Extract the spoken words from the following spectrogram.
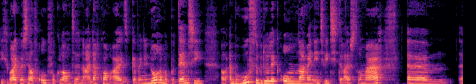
Die gebruiken wij zelf ook voor klanten. Nou, en daar kwam uit, ik heb een enorme potentie oh, en behoefte bedoel ik om naar mijn intuïtie te luisteren. Maar um, uh,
